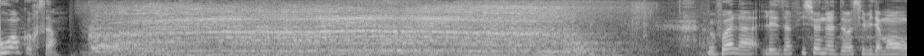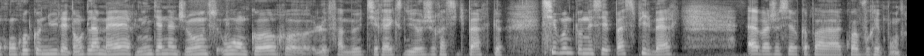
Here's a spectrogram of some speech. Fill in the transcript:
Ou encore ça. Voilà, les aficionados évidemment auront reconnu Les Dents de la Mer, l'Indiana Jones ou encore euh, le fameux T-Rex du Jurassic Park. Si vous ne connaissez pas Spielberg, eh ben, je sais pas à quoi vous répondre.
